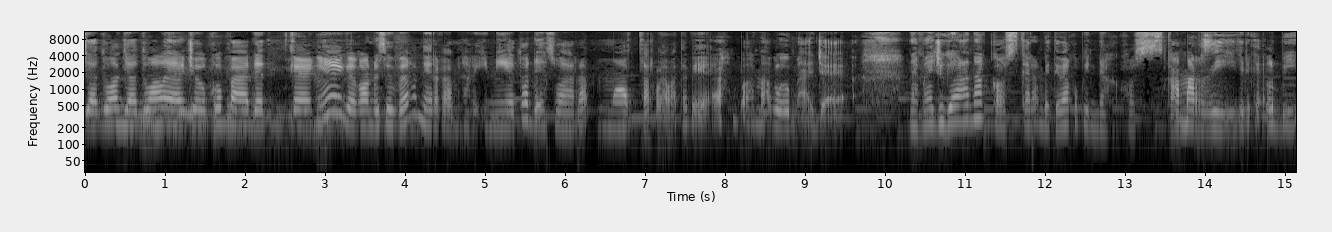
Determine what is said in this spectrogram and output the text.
jadwal-jadwal yang cukup padat. Kayaknya gak kondusif banget nih rekaman hari ini. Itu ada suara motor lewat tapi ya, maklum aja ya. Namanya juga anak kos. Sekarang btw aku pindah kos kamar sih. Jadi kayak lebih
